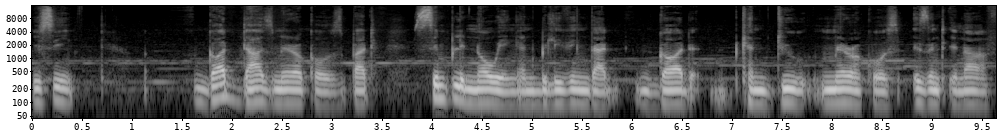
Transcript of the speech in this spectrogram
You see, God does miracles, but simply knowing and believing that God can do miracles isn't enough.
